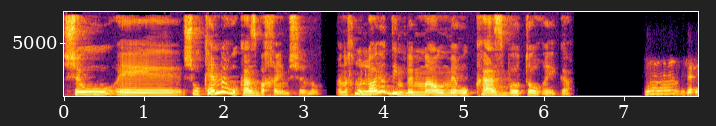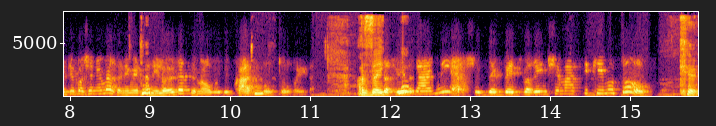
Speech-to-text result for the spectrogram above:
שהוא, אה, שהוא כן מרוכז בחיים שלו. אנחנו לא יודעים במה הוא מרוכז באותו רגע. זה בדיוק מה שאני אומרת, אני, כן. אני לא יודעת במה הוא מרוכז. באותו רגע. אז הייתי... סביר להניח שזה בדברים שמעסיקים אותו. כן.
